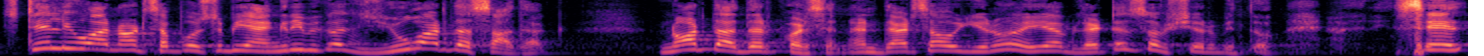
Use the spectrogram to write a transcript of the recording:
still you are not supposed to be angry because you are the sadhak not the other person. And that's how, you know, you have letters of he says,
